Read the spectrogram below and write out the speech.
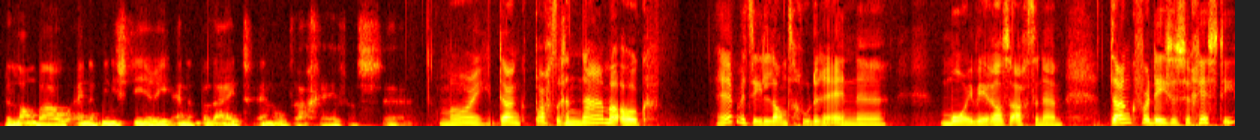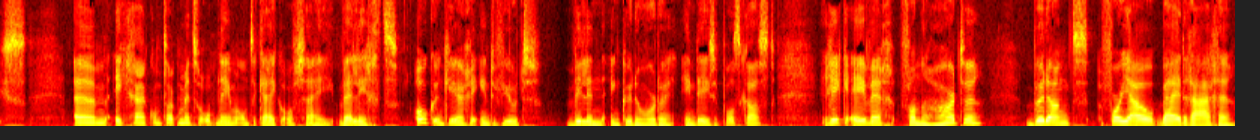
de landbouw en het ministerie en het beleid en opdrachtgevers. Mooi, dank. Prachtige namen ook. Hè, met die landgoederen en uh, mooi weer als achternaam. Dank voor deze suggesties. Um, ik ga contact met ze opnemen om te kijken of zij wellicht ook een keer geïnterviewd willen en kunnen worden in deze podcast. Rick Eweg, van harte bedankt voor jouw bijdrage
